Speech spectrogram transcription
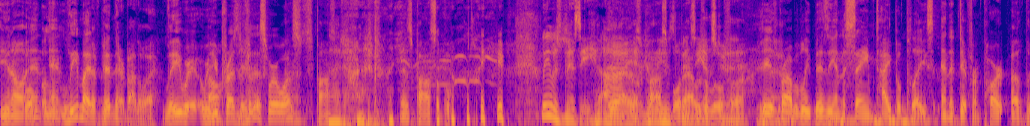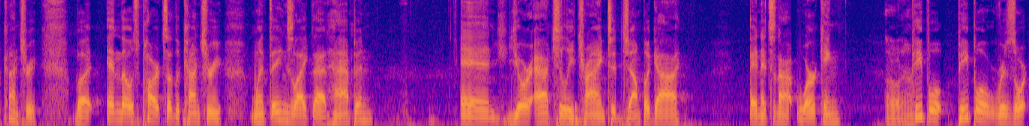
you know Well, and, and Lee might have been there, by the way. Lee, were, were you Oh, present yeah. for this? Where it was? it's possible it's possible Lee was busy. Uh, Yeah, it's he was possible that was busy a little yesterday. far. He is probably busy in the same type of place in a different part of the country. But in those parts of the country, when things like that happen and you're actually trying to jump a guy and it's not working, Oh no. people people resort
